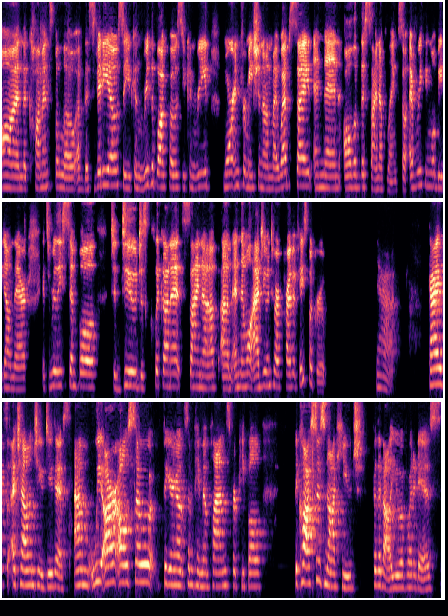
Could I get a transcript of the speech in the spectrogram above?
on the comments below of this video. So you can read the blog post, you can read more information on my website, and then all of the sign up links. So everything will be down there. It's really simple to do. Just click on it, sign up, um, and then we'll add you into our private Facebook group. Yeah. Guys, I challenge you, do this. Um, we are also figuring out some payment plans for people. The cost is not huge for the value of what it is.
